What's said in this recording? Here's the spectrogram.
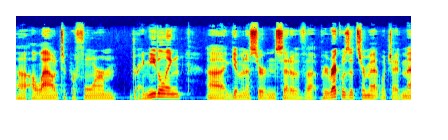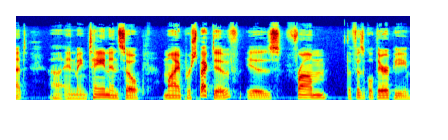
uh, allowed to perform dry needling, uh, given a certain set of uh, prerequisites are met, which I've met uh, and maintain. And so my perspective is from the physical therapy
